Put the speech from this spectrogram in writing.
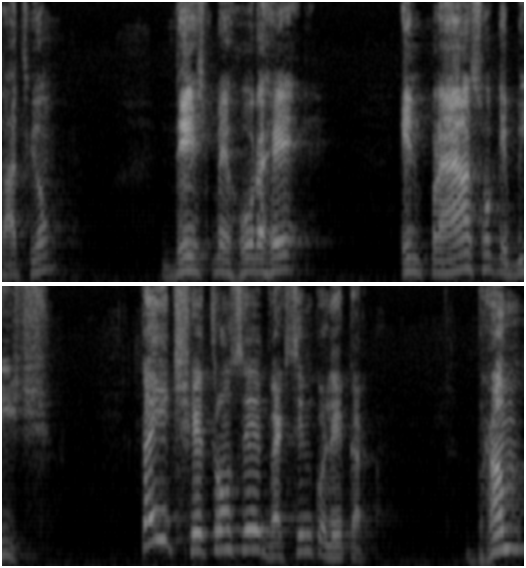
साथियों, देश में हो रहे इन प्रयासों के बीच कई क्षेत्रों से वैक्सीन को लेकर भ्रम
